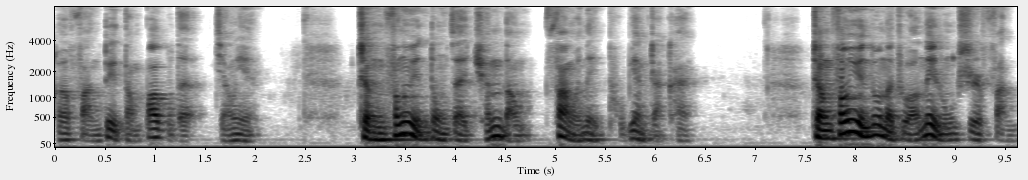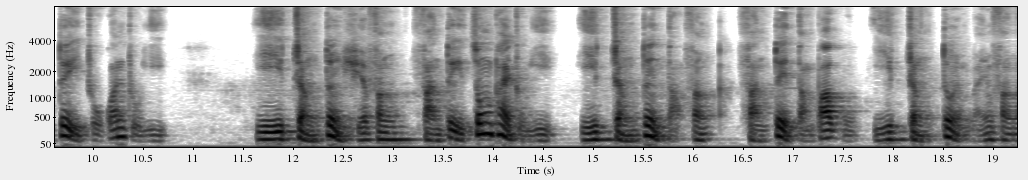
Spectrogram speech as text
和反对党八股的讲演。整风运动在全党范围内普遍展开。整风运动的主要内容是反对主观主义，以整顿学风；反对宗派主义，以整顿党风。反对党八股，以整顿文风。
